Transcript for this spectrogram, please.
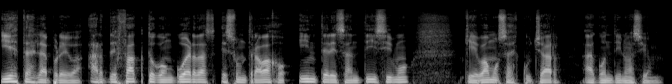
Y esta es la prueba. Artefacto con cuerdas es un trabajo interesantísimo que vamos a escuchar a continuación.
